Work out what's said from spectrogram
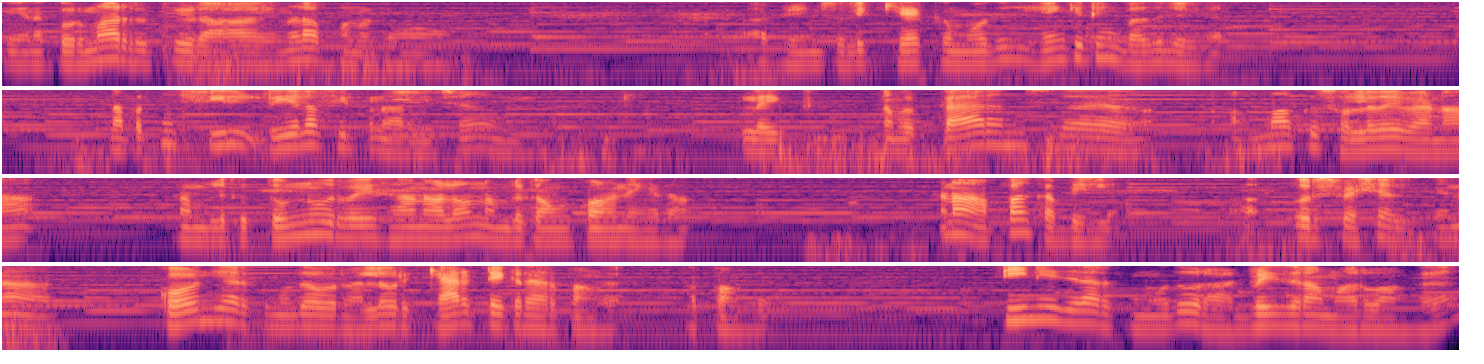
எனக்கு ஒரு மாதிரி இருக்குடா என்னடா பண்ணட்டும்? அப்படின்னு சொல்லி கேட்கும் போது என்கிட்டையும் பதில் இல்லை. நான் பார்த்தா ஃபீல் ரியலாக ஃபீல் பண்ண ஆரம்பித்தேன் லைக் நம்ம பேரண்ட்ஸில் அம்மாவுக்கு சொல்லவே வேணாம். நம்மளுக்கு தொண்ணூறு வயசு ஆனாலும் நம்மளுக்கு அவங்க குழந்தைங்க தான். ஆனால் அப்பாவுக்கு அப்படி இல்லை. ஒரு ஸ்பெஷல் ஏன்னா குழந்தையா இருக்கும்போது அவர் நல்ல ஒரு கேர்டேக்கராக இருப்பாங்க அப்பாங்க. டீனேஜராக இருக்கும்போது ஒரு அட்வைசராக மாறுவாங்க.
